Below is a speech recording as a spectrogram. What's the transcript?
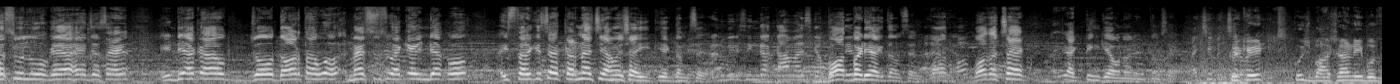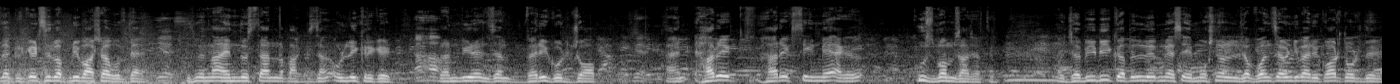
वसूल हो गया है जैसे इंडिया का जो दौर था वो महसूस हुआ कि इंडिया को इस तरीके से करना चाहिए हमेशा ही एकदम से। रणवीर सिंह का काम आज कपूर बहुत बढ़िया एकदम से। बहुत बहुत अच्छा एक्टिंग किया उन्होंने एकदम से। अच्छी पिक्चर क्रिकेट कुछ भाषा नहीं बोलता क्रिकेट सिर्फ़ अपनी भाषा बोलता है। Yes. इसमें ना हिंदुस्तान ना पाकिस्तान ओनली क्रिकेट हाँ। Ranbir has done very good job and हर एक हर एक सीन में कुछ बम्स आ जाते हैं। और जब भी कपिल देव ने ऐसे इमोशनल जब 175 रिकॉर्ड तोड़ दें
